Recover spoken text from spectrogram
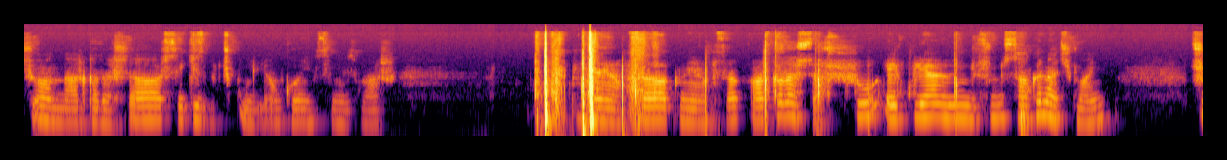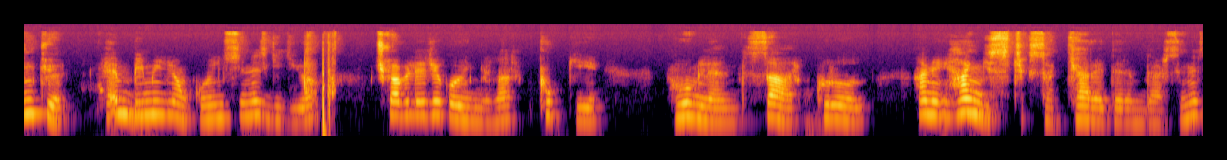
Şu anda arkadaşlar 8,5 milyon coinsimiz var. Ne yapsak ne yapsak. Arkadaşlar şu FBI oyuncusunu sakın açmayın. Çünkü hem 1 milyon coinsiniz gidiyor. Çıkabilecek oyuncular Pukki, Hugland, Sar, Krul. Hani hangisi çıksa kar ederim dersiniz.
